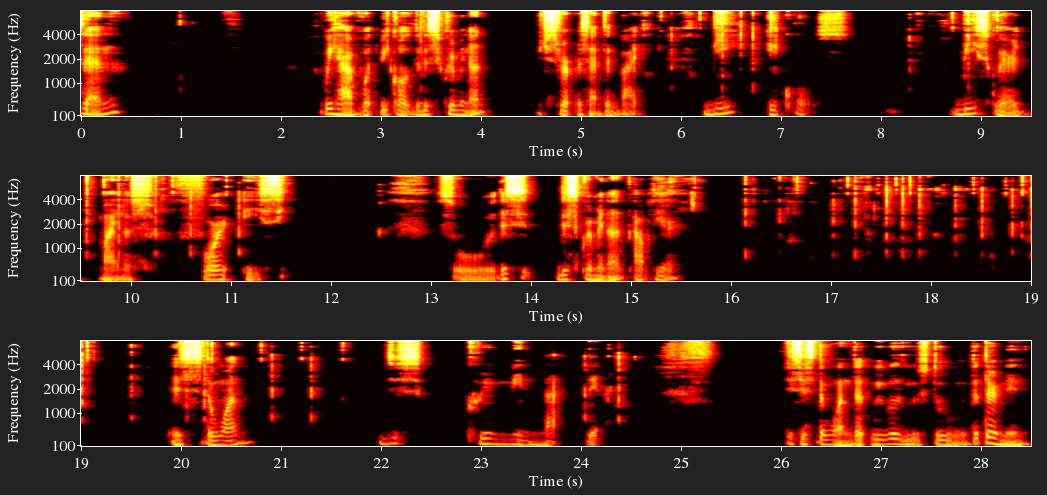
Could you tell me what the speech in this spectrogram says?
Then we have what we call the discriminant, which is represented by d equals b squared minus 4ac. So this discriminant out here is the one discriminant there. This is the one that we will use to determine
